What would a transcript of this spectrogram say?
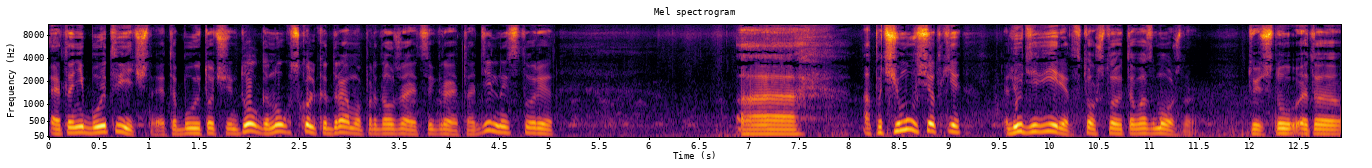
это не будет вечно, это будет очень долго. Ну, сколько драма продолжается, играет отдельная история. А, а почему все-таки люди верят в то, что это возможно? То есть, ну, это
